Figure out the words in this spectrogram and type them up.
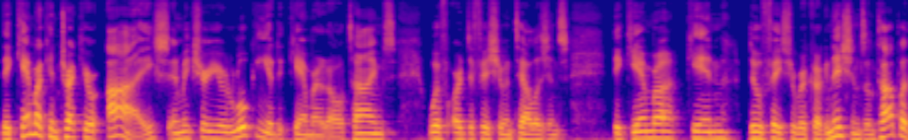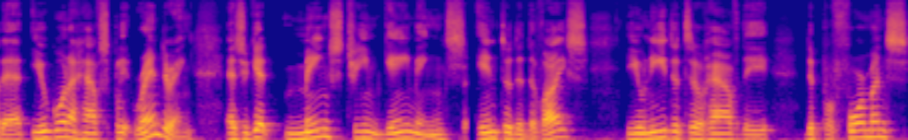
The camera can track your eyes and make sure you're looking at the camera at all times with artificial intelligence. The camera can do facial recognitions. On top of that, you're going to have split rendering as you get mainstream gamings into the device. You needed to have the the performance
